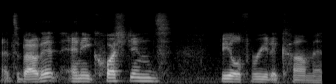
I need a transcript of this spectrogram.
that's about it. Any questions, feel free to comment.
